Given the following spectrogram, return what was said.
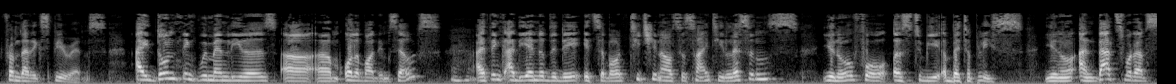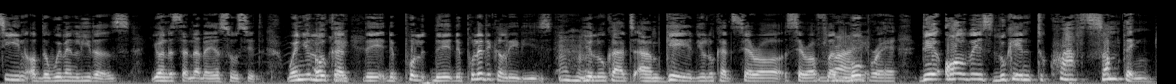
from that experience. I don't think women leaders are um, all about themselves. Mm-hmm. I think at the end of the day, it's about teaching our society lessons, you know, for us to be a better place, you know, and that's what I've seen of the women leaders. You understand that I associate. When you look okay. at the the, pol- the, the, political ladies, mm-hmm. you look at um, Gade, you look at Sarah Sarah Flood right. They're always looking to craft something.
